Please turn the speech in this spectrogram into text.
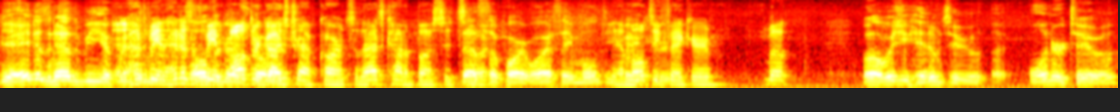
Yeah, it doesn't have to be a. It has to be an, it doesn't have to be an alter guy's trap card, so that's kind of busted. So That's the part why I say multi. yeah, multi faker. But Well, what'd you hit him to? One or two?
